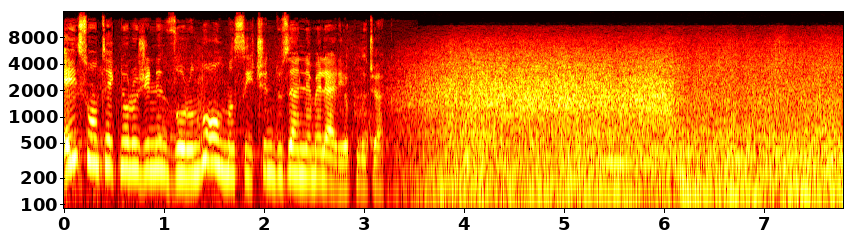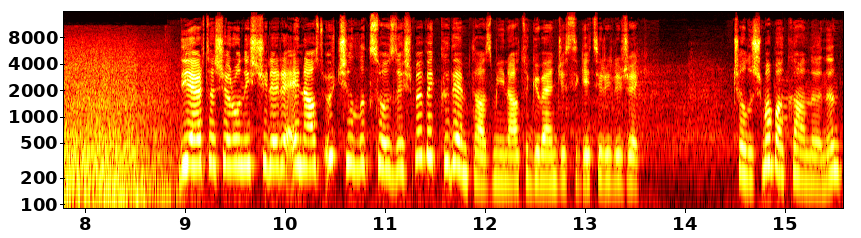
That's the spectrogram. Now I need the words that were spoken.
en son teknolojinin zorunlu olması için düzenlemeler yapılacak. Diğer taşeron işçilere en az 3 yıllık sözleşme ve kıdem tazminatı güvencesi getirilecek. Çalışma Bakanlığı'nın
